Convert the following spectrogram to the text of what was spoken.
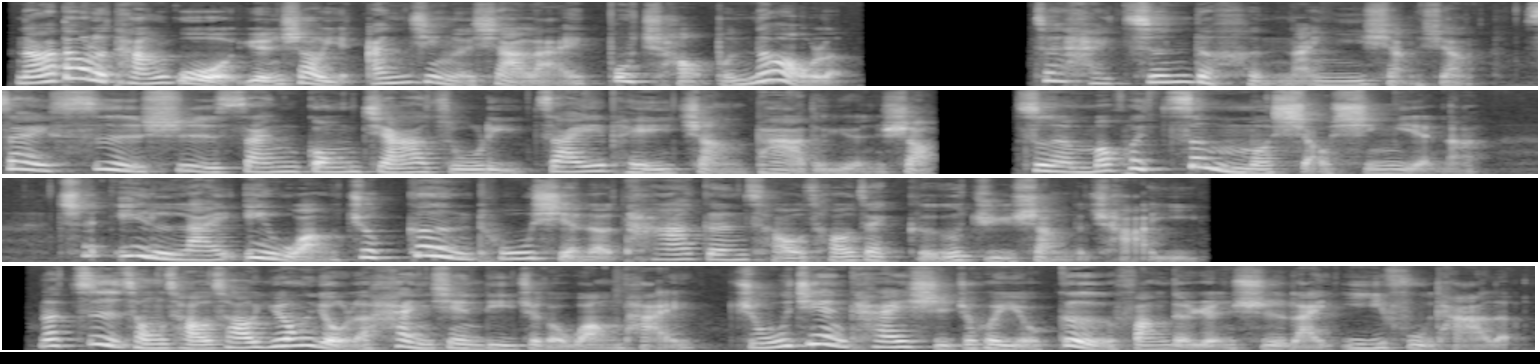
拿到了糖果，袁绍也安静了下来，不吵不闹了。这还真的很难以想象，在四世三公家族里栽培长大的袁绍，怎么会这么小心眼呢、这一来一往，就更凸显了他跟曹操在格局上的差异。那自从曹操拥有了汉献帝这个王牌，逐渐开始就会有各方的人士来依附他了。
